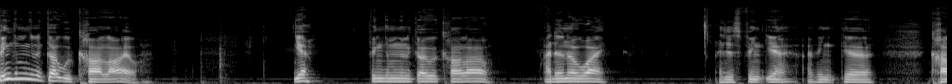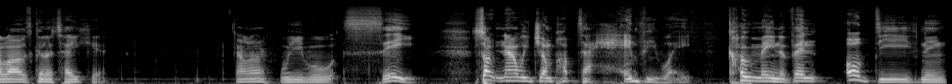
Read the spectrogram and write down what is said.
think I'm going to go with Carlyle. Yeah, I think I'm going to go with Carlyle. I don't know why. I just think, yeah, I think uh, Carlyle's going to take it. I don't know. We will see. So now we jump up to heavyweight. Co main event of the evening.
